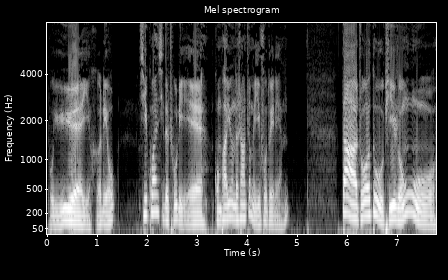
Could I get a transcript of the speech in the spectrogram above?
不逾越以合流。其关系的处理，恐怕用得上这么一副对联：大着肚皮容物，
